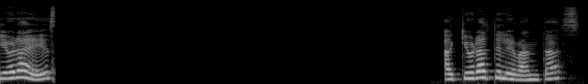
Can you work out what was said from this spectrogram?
qué hora es? ¿A qué hora te levantas?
